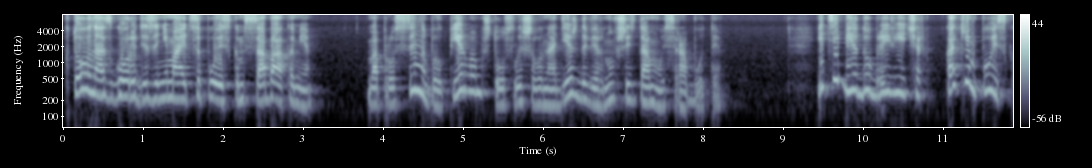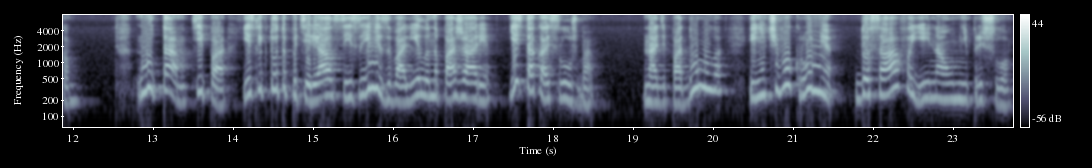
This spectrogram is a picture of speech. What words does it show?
кто у нас в городе занимается поиском с собаками?» Вопрос сына был первым, что услышала Надежда, вернувшись домой с работы. «И тебе добрый вечер. Каким поиском?» «Ну, там, типа, если кто-то потерялся или завалило на пожаре. Есть такая служба?» Надя подумала, и ничего, кроме Досаафа, ей на ум не пришло.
